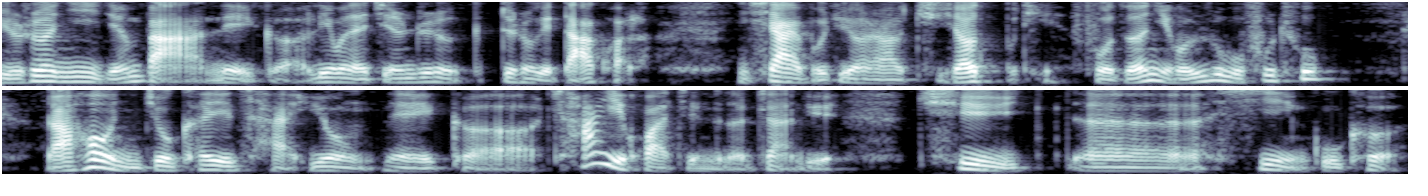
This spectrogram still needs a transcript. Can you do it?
比如说你已经把那个另外的竞争对手给打垮了，你下一步就要取消补贴，否则你会入不敷出。然后你就可以采用那个差异化竞争的战略去呃吸引顾客，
